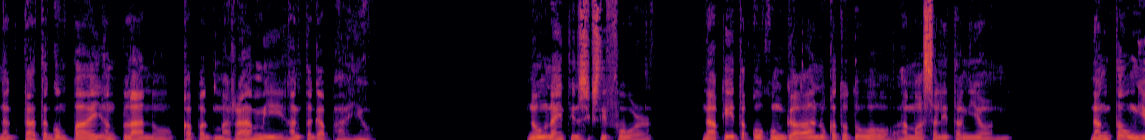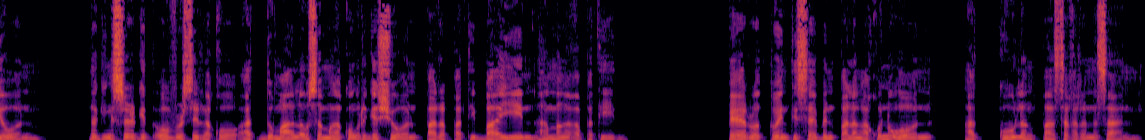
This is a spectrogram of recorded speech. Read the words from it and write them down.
Nagtatagumpay ang plano kapag marami ang tagapayo. Noong 1964, nakita ko kung gaano katotoo ang mga salitang yon. Nang taong yon, naging circuit overseer ako at dumalaw sa mga kongregasyon para patibayin ang mga kapatid. Pero 27 pa lang ako noon at kulang pa sa karanasan,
